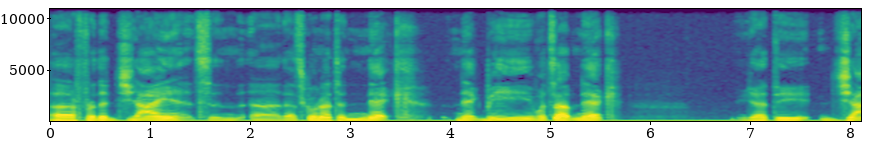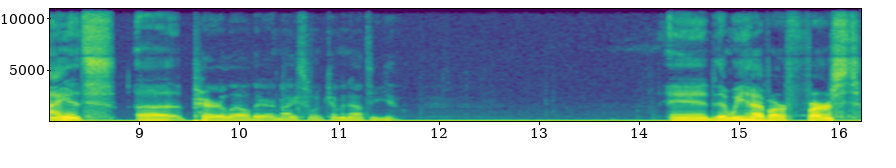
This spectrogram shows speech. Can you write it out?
uh, for the Giants. And uh, that's going out to Nick. Nick B. What's up, Nick? You got the Giants uh, parallel there. Nice one coming out to you. And then we have our first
